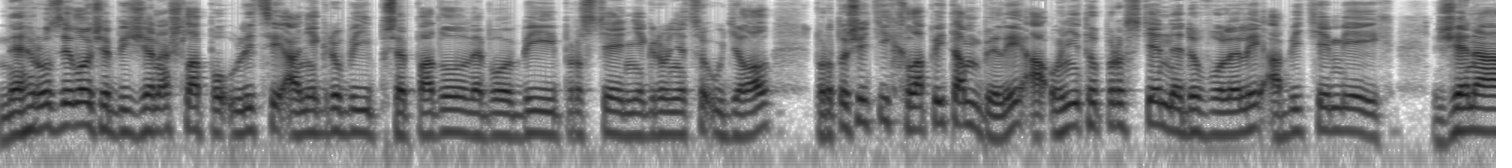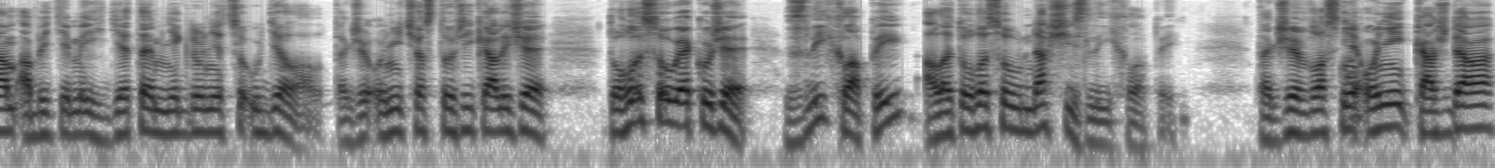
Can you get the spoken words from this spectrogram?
nehrozilo, že by žena šla po ulici a někdo by ji přepadl nebo by jí prostě někdo něco udělal, protože ti chlapi tam byli a oni to prostě nedovolili, aby těm jejich ženám, aby těm jejich dětem někdo něco udělal. Takže oni často říkali, že tohle jsou jakože zlí chlapy, ale tohle jsou naši zlí chlapy. Takže vlastně oni každá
